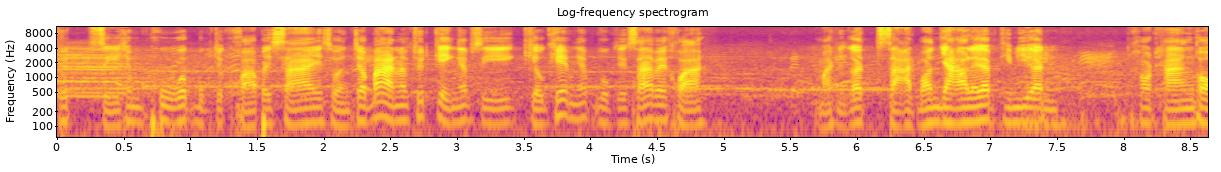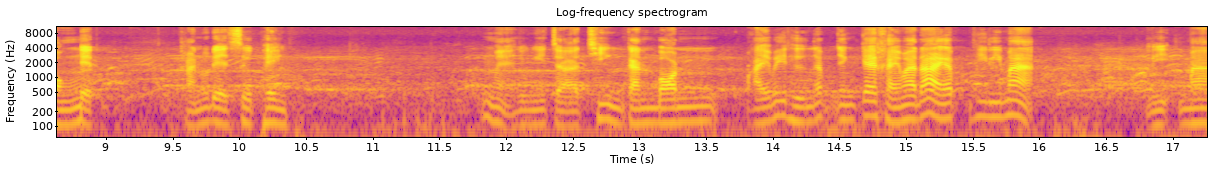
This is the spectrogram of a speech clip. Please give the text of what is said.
ชุดสีชมพูครับบุกจากขวาไปซ้าย ส่วนเจ้าบ้านครับชุดเก่งครับสีเขียวเข้มครับบุกจากซ้ายไปขวา มาถึงก็สาดบอลยาวเลยครับทีมเยือนเข้าทางของเด็ดขานุเดชสืบเพ่งแหมตรงนี้จะชิ่งกันบอลไปไม่ถึงครับยังแก้ไขมาได้ครับที่ลิมาลิมา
